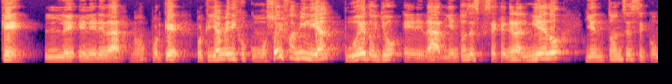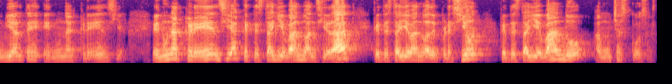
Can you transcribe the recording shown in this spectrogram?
¿qué? el heredar, ¿no? ¿Por qué? Porque ya me dijo, como soy familia, puedo yo heredar. Y entonces se genera el miedo y entonces se convierte en una creencia. En una creencia que te está llevando a ansiedad, que te está llevando a depresión, que te está llevando a muchas cosas.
